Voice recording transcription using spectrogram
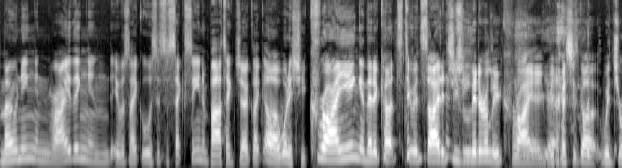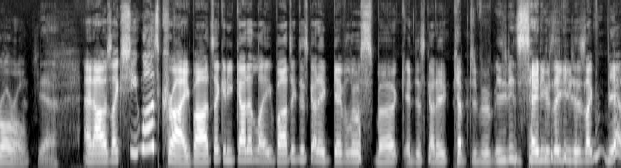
moaning and writhing, and it was like, "Oh, is this a sex scene?" And Bartek joked like, "Oh, what is she crying?" And then it cuts to inside, and she's literally crying Yeah. because she's got withdrawal. Yeah. And I was like, she was crying, Bartek, and he kind of like Bartek just kind of gave a little smirk and just kind of kept. him- He didn't say anything. He just like, "Mm, yeah,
